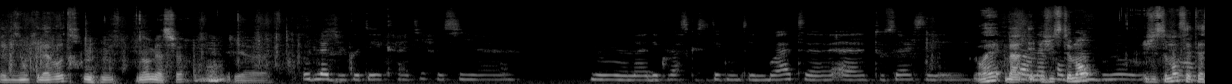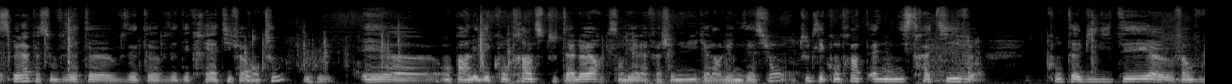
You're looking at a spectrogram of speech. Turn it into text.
la vision qui est la vôtre. Mhm. Non, bien sûr. Euh, Au-delà du côté créatif aussi, euh, nous on a découvert ce que c'était que monter une boîte euh, euh, tout seul, c'est. Ouais, bah, Enfin, justement, boulot justement cet aspect-là, parce que vous êtes, euh, vous êtes, euh, vous êtes des créatifs avant tout. mhm. Et euh, on parlait des contraintes tout à l'heure qui sont liées à la Fashion Week, à l'organisation. Toutes les contraintes administratives, comptabilité, euh, enfin vous,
